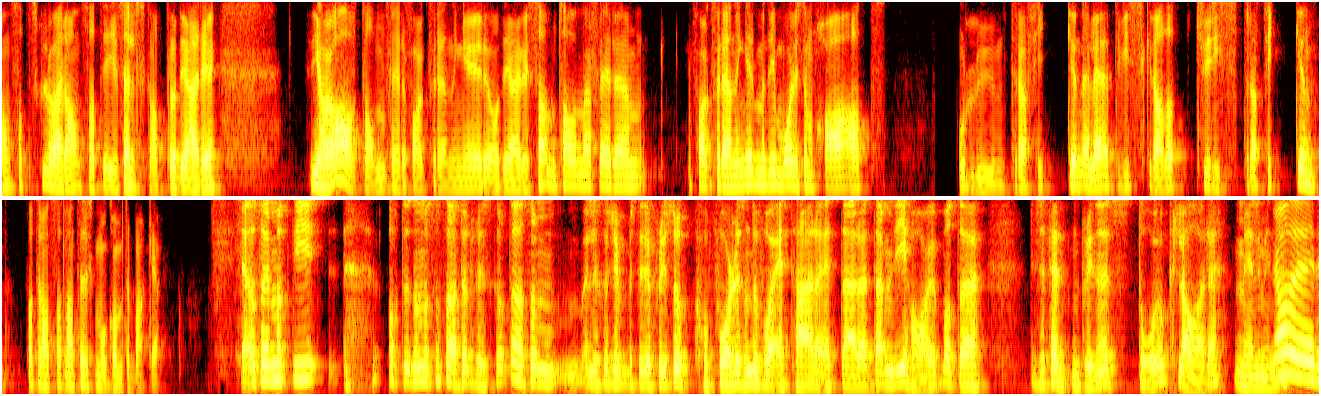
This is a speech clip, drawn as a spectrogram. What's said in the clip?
ansatte skulle være ansatte i selskaper. og de, er i, de har jo avtale med flere fagforeninger og de er i samtale med flere fagforeninger, men de må liksom ha at volumtrafikken, eller et viss grad av turisttrafikken på transatlantisk må komme tilbake. Ja, altså, de, ofte Når man skal starte et flyskap, da, som, eller skal bestille fly, så får du, liksom, du får ett her og ett der og ett der. Men de har jo på en måte disse 15 flyene står jo klare, mer eller mindre. Ja, det er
